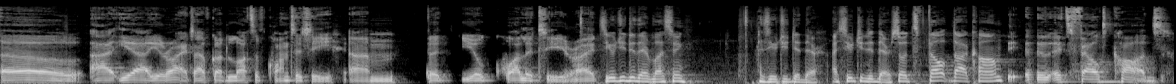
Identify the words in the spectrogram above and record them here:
Oh, uh, yeah, you're right. I've got lots of quantity, um, but your quality, right? see what you did there, blessing. I see what you did there. I see what you did there. So it's felt.com. It- It's Felt Cards,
